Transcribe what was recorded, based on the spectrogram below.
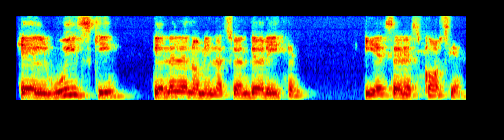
que el whisky tiene denominación de origen y es en Escocia,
